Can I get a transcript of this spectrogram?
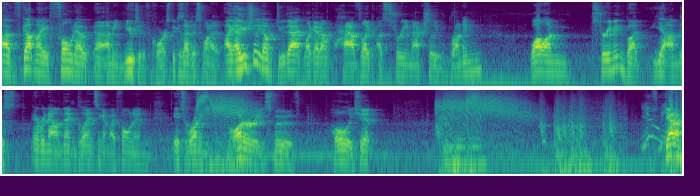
I've got my phone out. Uh, I mean, muted, of course, because I just want to. I, I usually don't do that. Like, I don't have like a stream actually running while I'm streaming. But yeah, I'm just every now and then glancing at my phone, and it's running buttery smooth. Holy shit! Get him!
